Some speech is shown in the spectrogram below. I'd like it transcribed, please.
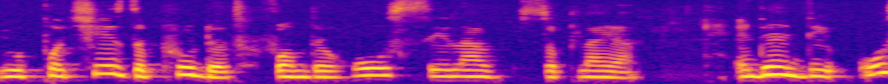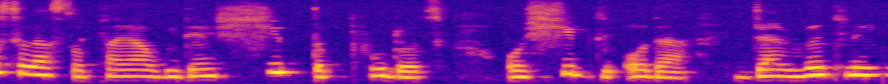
you purchase the product from the wholesaler supplier, and then the wholesaler supplier will then ship the product or ship the order directly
